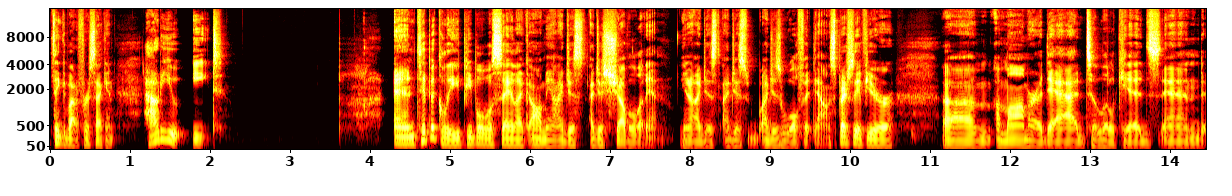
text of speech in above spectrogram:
think about it for a second. How do you eat? And typically people will say like, oh man, I just I just shovel it in. You know, I just I just I just wolf it down. Especially if you're um, a mom or a dad to little kids. And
